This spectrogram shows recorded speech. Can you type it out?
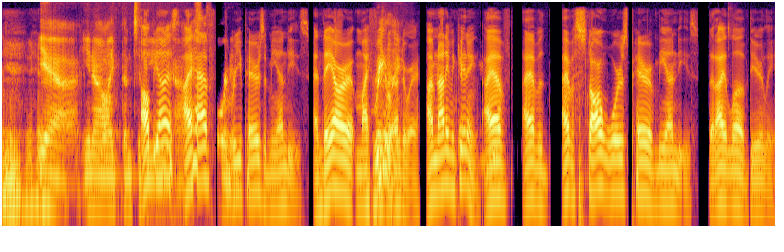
yeah, you know, I like them to I'll be. be honest, uh, I have supported. three pairs of MeUndies, and they are my favorite Really? underwear. I'm not even kidding. I have I have a I have a Star Wars pair of MeUndies that I love dearly.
